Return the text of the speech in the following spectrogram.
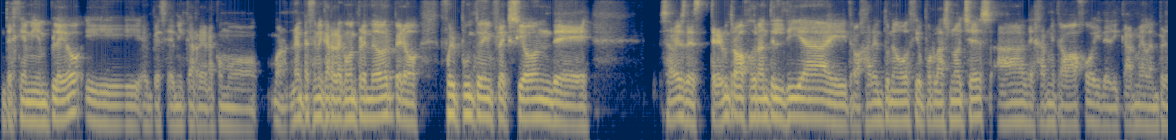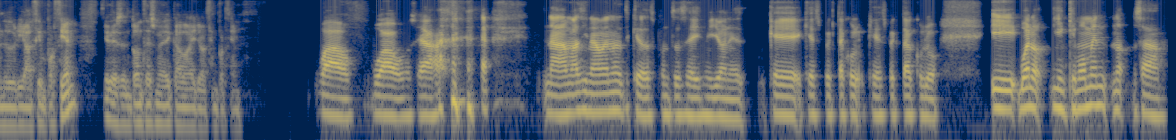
Dejé mi empleo y empecé mi carrera como, bueno, no empecé mi carrera como emprendedor, pero fue el punto de inflexión de, ¿sabes? De tener un trabajo durante el día y trabajar en tu negocio por las noches a dejar mi trabajo y dedicarme a la emprendeduría al 100%. Y desde entonces me he dedicado a ello al 100%. Wow, wow, o sea, nada más y nada menos que 2.6 millones. Qué, qué, espectáculo, qué espectáculo. Y bueno, ¿y en qué momento, no, o sea,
